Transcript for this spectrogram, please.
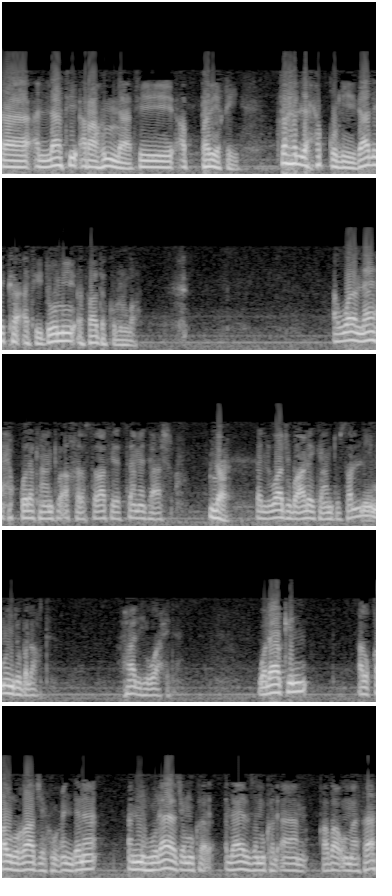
آه اللاتي أراهن في الطريق. فهل يحق لي ذلك؟ أفيدوني أفادكم الله. أولا لا يحق لك أن تؤخر الصلاة إلى الثامنة عشرة. نعم. بل الواجب عليك أن تصلي منذ بلغت. هذه واحدة. ولكن القول الراجح عندنا أنه لا يلزمك لا يلزمك الآن قضاء ما فات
